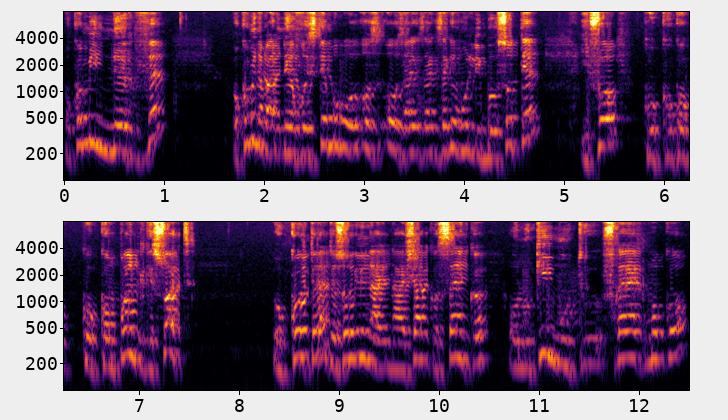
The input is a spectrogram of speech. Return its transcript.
okomi nerveux okomi na banervosité moko oyo- oyo ozali ezalaki yango liboso te il faut ko- ko- ko- ko- comprendre que soit okota tozongeli na, na jacques 5 oluki mutu frère moko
